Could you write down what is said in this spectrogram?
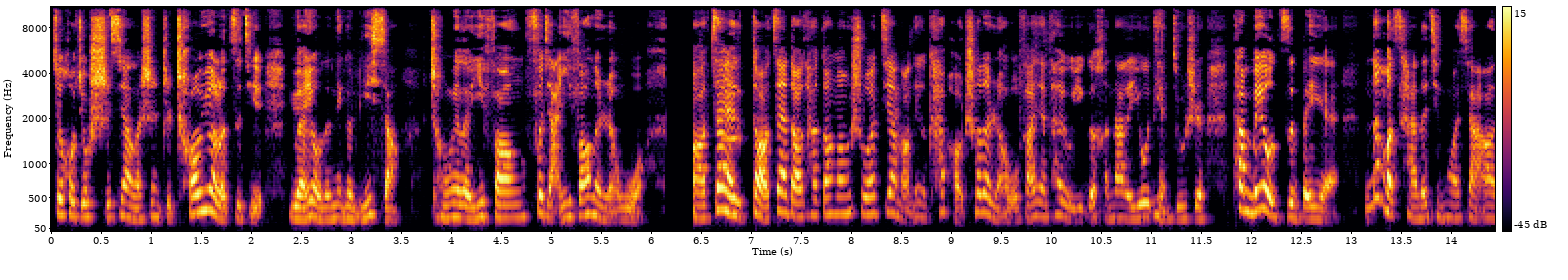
最后就实现了，甚至超越了自己原有的那个理想，成为了一方富甲一方的人物。啊，再到再到他刚刚说见到那个开跑车的人，我发现他有一个很大的优点，就是他没有自卑耶。那么惨的情况下啊，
